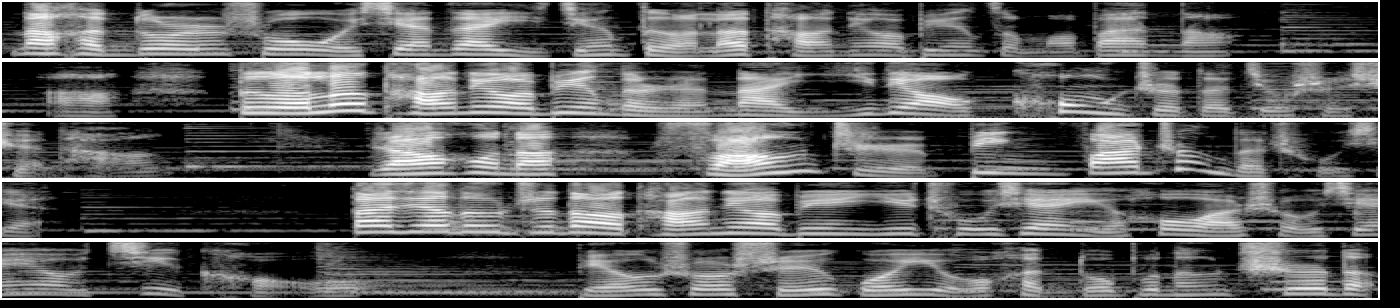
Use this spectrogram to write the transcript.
那很多人说我现在已经得了糖尿病怎么办呢？啊，得了糖尿病的人呢，一定要控制的就是血糖，然后呢，防止并发症的出现。大家都知道，糖尿病一出现以后啊，首先要忌口，比如说水果有很多不能吃的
